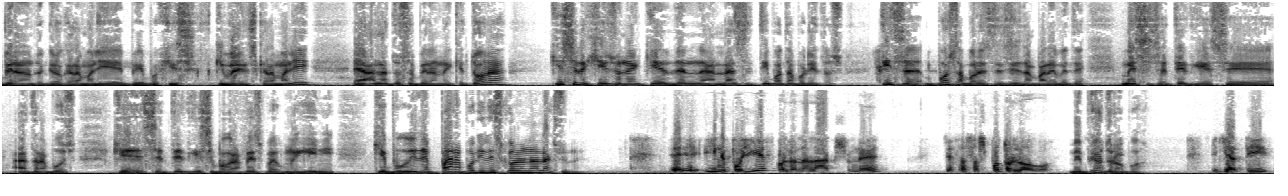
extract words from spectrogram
πήραν από τον κύριο Καραμαλή επί εποχής κυβέρνησης Καραμαλή, ε, αλλά τόσα πήραν και τώρα και συνεχίζουν και δεν αλλάζει τίποτα απολύτως. Πώς θα μπορέσετε εσείς να παρεύετε μέσα σε τέτοιες ε, ατραπούς και σε τέτοιες υπογραφές που έχουν γίνει και που είναι πάρα πολύ δύσκολο να αλλάξουν. Ε, είναι πολύ εύκολο να αλλάξουν και θα σας πω το λόγο. Με ποιο τρόπο; Γιατί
